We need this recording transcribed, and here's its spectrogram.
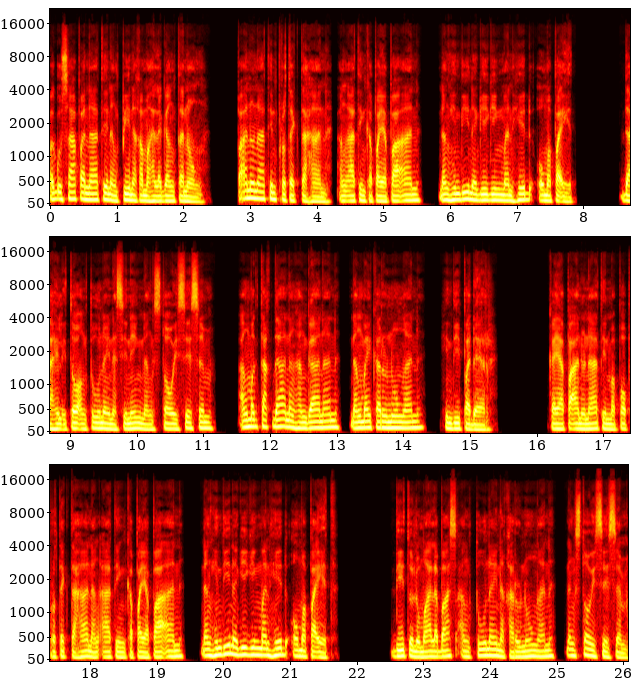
pag-usapan natin ang pinakamahalagang tanong. Paano natin protektahan ang ating kapayapaan nang hindi nagiging manhid o mapait? Dahil ito ang tunay na sining ng Stoicism, ang magtakda ng hangganan ng may karunungan, hindi pader. Kaya paano natin mapoprotektahan ang ating kapayapaan nang hindi nagiging manhid o mapait? Dito lumalabas ang tunay na karunungan ng Stoicism.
